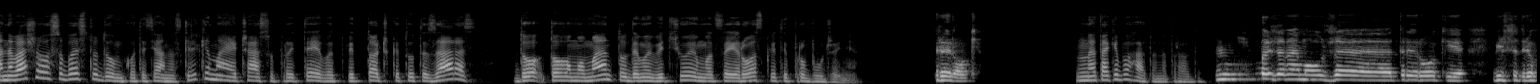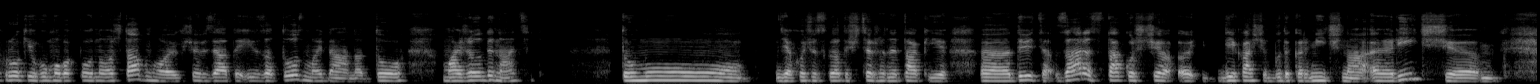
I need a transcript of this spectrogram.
А на вашу особисту думку, Тетяно, скільки має часу пройти от від точки тут і зараз до того моменту, де ми відчуємо цей розквіт і пробудження? Три роки. Не так і багато, направду. Ми живемо вже три роки, більше трьох років в умовах повномасштабного. Якщо взяти із АТО з Майдана, то майже 11. Тому я хочу сказати, що це вже не так і е, дивіться зараз. Також ще е, яка ще буде кармічна е, річ, е,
